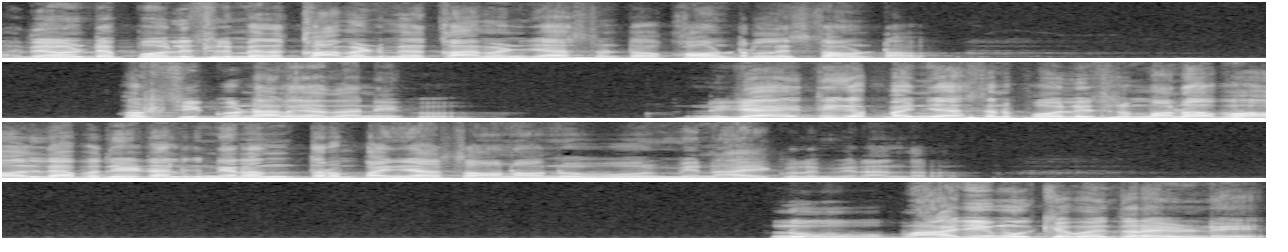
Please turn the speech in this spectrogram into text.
అదేమంటే పోలీసుల మీద కామెంట్ మీద కామెంట్ చేస్తుంటావు కౌంటర్లు ఇస్తూ ఉంటావు. వాళ్ళు సిగ్గుండాలి కదా నీకు? నిజాయితీగా పనిచేస్తున్న పోలీసులు మనోభావాలు దెబ్బతీయడానికి నిరంతరం పనిచేస్తూ ఉన్నావు. నువ్వు మీ నాయకులు మీరందరూ. నువ్వు మాజీ ముఖ్యమంత్రి అయ్యండి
